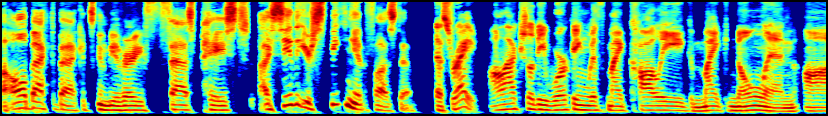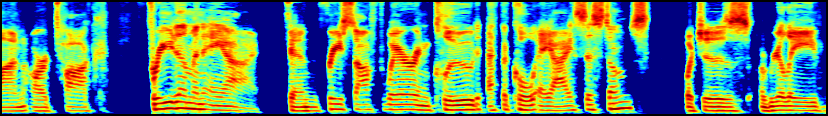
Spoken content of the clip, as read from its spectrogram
All back to back. It's going to be a very fast paced. I see that you're speaking at FOSDEM. That's right. I'll actually be working with my colleague Mike Nolan on our talk, Freedom and AI. Can free software include ethical AI systems? Which is a really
